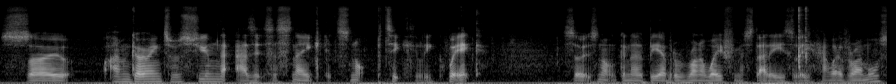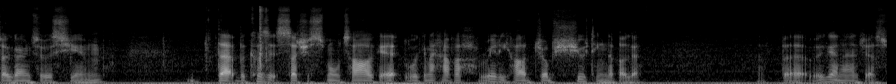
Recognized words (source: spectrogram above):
So I'm going to assume that as it's a snake, it's not particularly quick so it's not going to be able to run away from us that easily. However, I'm also going to assume that because it's such a small target, we're going to have a really hard job shooting the bugger. But we're going to just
